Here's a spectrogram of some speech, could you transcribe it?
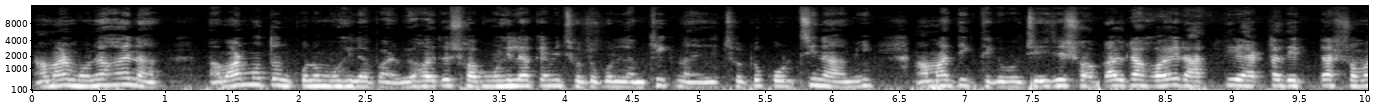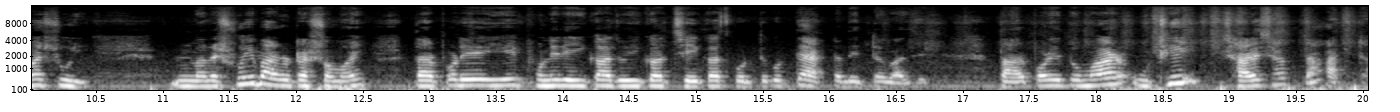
আমার মনে হয় না আমার মতন কোনো মহিলা পারবে। হয়তো সব মহিলাকে আমি ছোট করলাম, ঠিক না। এই ছোট করছি না আমি, আমার দিক থেকে বলছি। এই যে সকালটা হয়, রাত্রি একটা দেড়টার সময় শুই মানে শুই বারোটার সময়, তারপরে এই ফোনের এই কাজ, ওই কাজ, সেই কাজ করতে করতে একটা দেড়টা বাজে। তারপরে তোমার উঠি সাড়ে সাতটা, আটটা।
